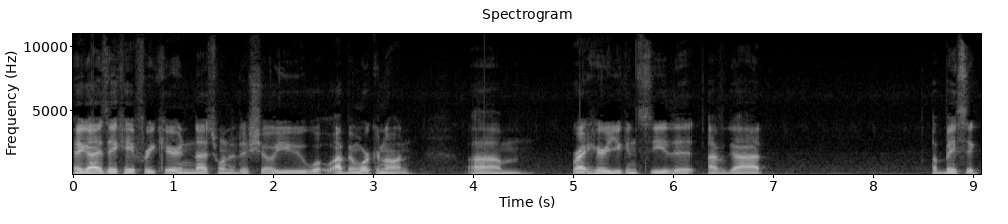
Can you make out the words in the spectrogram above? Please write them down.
Hey guys, AK Freak here, and I just wanted to show you what I've been working on. Um, right here you can see that I've got a basic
